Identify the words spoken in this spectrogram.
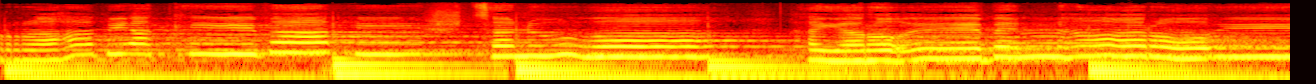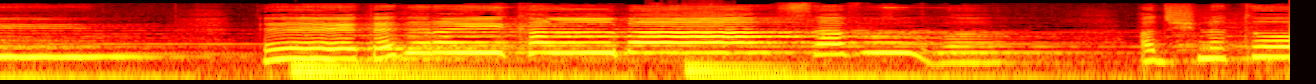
רבי עקיבא איש צנוע, היה רואה בין הרועים את עדרי כלבה שבוע עד שנתו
